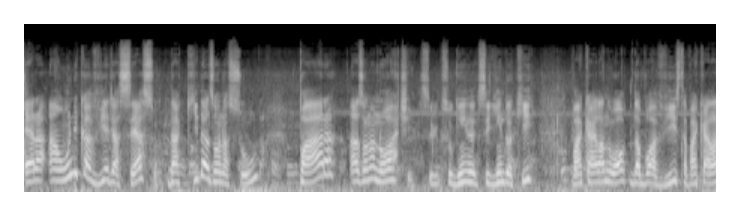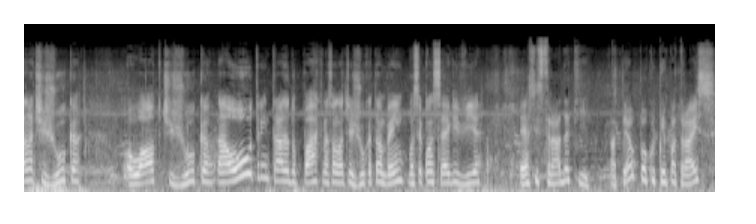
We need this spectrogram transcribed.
era a única via de acesso daqui da Zona Sul para a Zona Norte. Seguindo, seguindo aqui, vai cair lá no alto da Boa Vista, vai cair lá na Tijuca, o Alto Tijuca. Na outra entrada do Parque Nacional Tijuca também você consegue via essa estrada aqui. Até pouco tempo atrás,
